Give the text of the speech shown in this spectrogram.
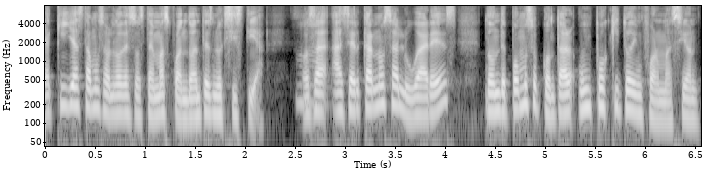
aquí ya estamos hablando de esos temas cuando antes no existía. O sea, acercarnos a lugares donde podemos contar un poquito de información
